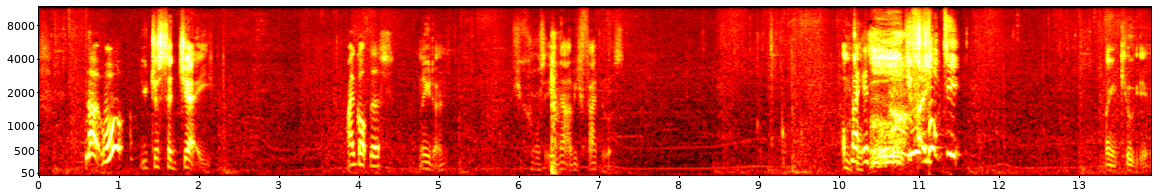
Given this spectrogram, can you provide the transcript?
No, what? you just said J. I got this. No, you don't. If you cross it in, that'd be fabulous. Oh my Like, god. you stopped it! I'm gonna kill you.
